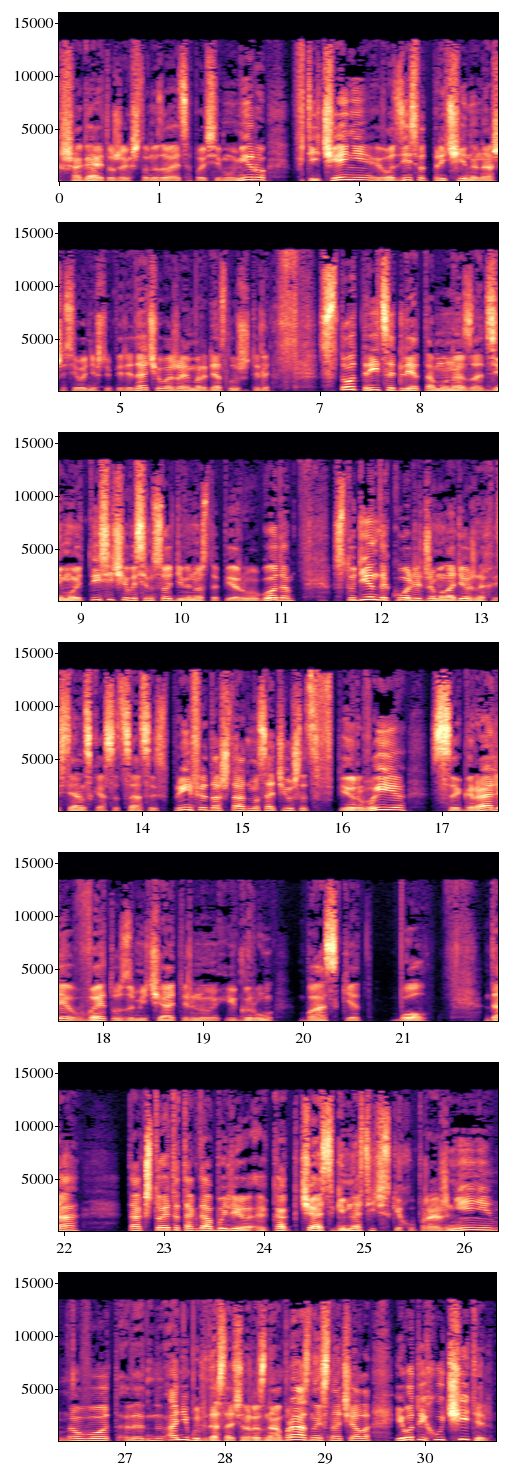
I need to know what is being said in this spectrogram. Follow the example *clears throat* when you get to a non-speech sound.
шагает уже, что называется, по всему миру в течение. И вот здесь вот причина нашей сегодняшней передачи, уважаемые радиослушатели. 130 лет тому назад, зимой 1891 года, студенты колледжа молодежной христианской ассоциации Спрингфилда, штат Массачусетс, впервые сыграли в эту замечательную замечательную игру баскетбол. Да, так что это тогда были э, как часть гимнастических упражнений, вот, э, они были достаточно разнообразные сначала, и вот их учитель,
